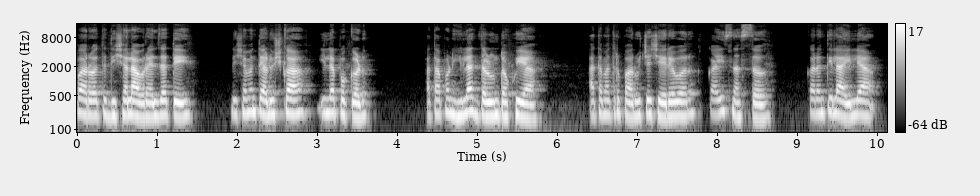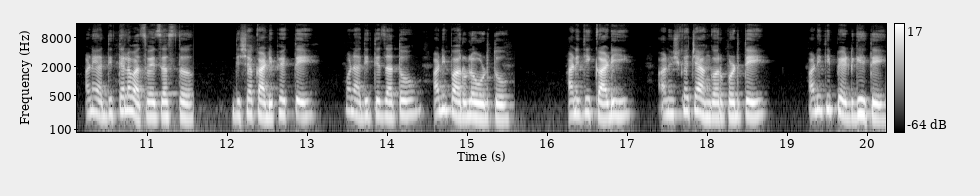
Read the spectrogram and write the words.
पार्वा त्या दिशाला आवरायला जाते. दिशा म्हणते अनुष्का हिला पकड. आता आपण हिलाच दळून टाकूया. आता मात्र पारूच्या चेहऱ्यावर काहीच नसतं. कारण तिला आईल्या आणि आदित्याला वाचवायचं असतं. दिशा काडी फेकते पण आदित्य जातो आणि पारूला ओढतो. आणि ती काडी अनुष्काच्या अंगावर पडते आणि ती पेट घेते.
